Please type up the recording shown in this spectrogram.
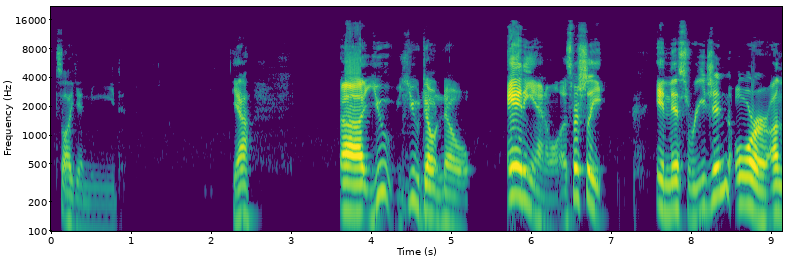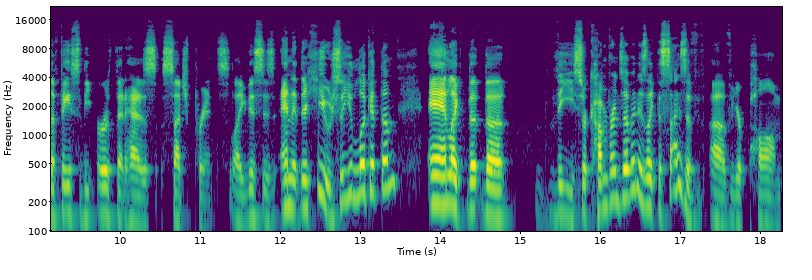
That's all you need. Yeah. Uh, you you don't know any animal, especially in this region or on the face of the earth that has such prints. Like this is, and they're huge. So you look at them, and like the the the circumference of it is like the size of of your palm.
